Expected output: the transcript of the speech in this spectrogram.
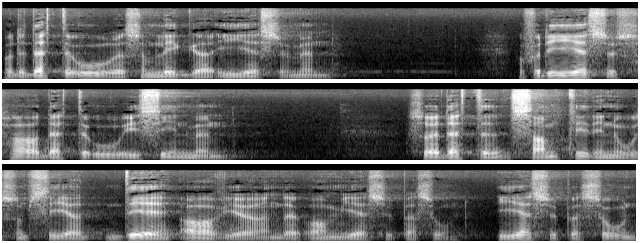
Og det er dette ordet som ligger i Jesu munn. Og fordi Jesus har dette ord i sin munn, så er dette samtidig noe som sier det avgjørende om Jesu person. I Jesu person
